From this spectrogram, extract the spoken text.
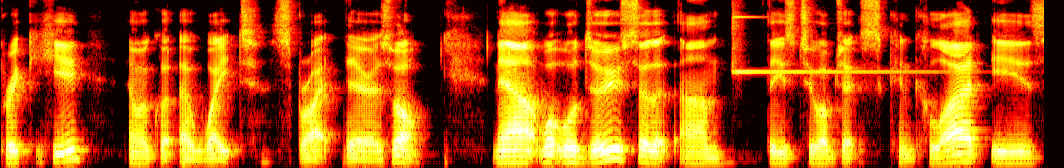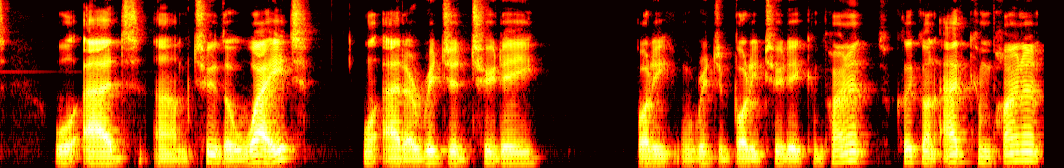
brick here and we've got a weight sprite there as well. Now what we'll do so that um, these two objects can collide is we'll add um, to the weight we'll add a rigid 2D body, rigid body 2D component. So click on add component,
